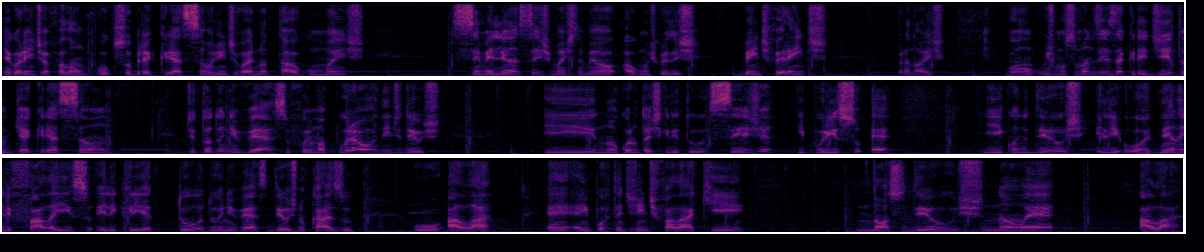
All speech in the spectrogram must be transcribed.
E agora a gente vai falar um pouco sobre a criação, a gente vai notar algumas semelhanças, mas também algumas coisas bem diferentes para nós. Bom, os muçulmanos eles acreditam que a criação de todo o universo foi uma pura ordem de Deus. E no Alcorão está escrito seja e por isso é. E quando Deus ele ordena, ele fala isso, ele cria todo o universo. Deus, no caso, o Alá. É, é importante a gente falar que nosso Deus não é Alá.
